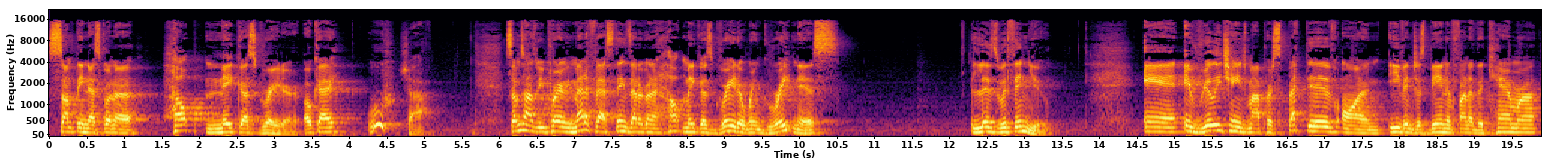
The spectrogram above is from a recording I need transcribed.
something that's going to help make us greater, okay? Woo, child. Sometimes we pray and we manifest things that are going to help make us greater when greatness lives within you. And it really changed my perspective on even just being in front of the camera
